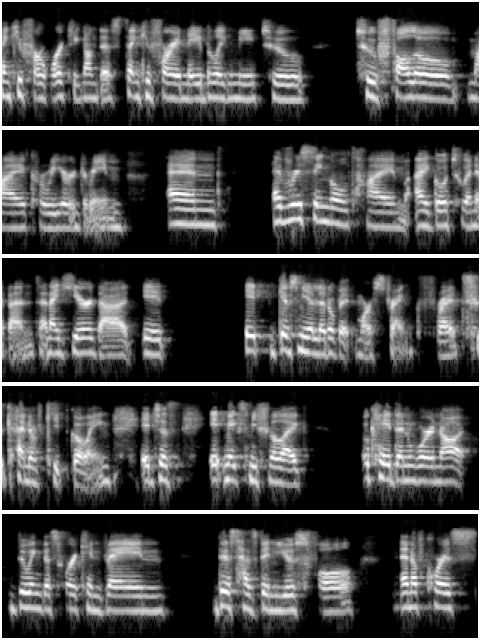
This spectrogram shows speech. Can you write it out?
thank you for working on this thank you for enabling me to to follow my career dream and every single time i go to an event and i hear that it it gives me a little bit more strength, right? To kind of keep going. It just it makes me feel like, okay, then we're not doing this work in vain. This has been useful. And of course,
